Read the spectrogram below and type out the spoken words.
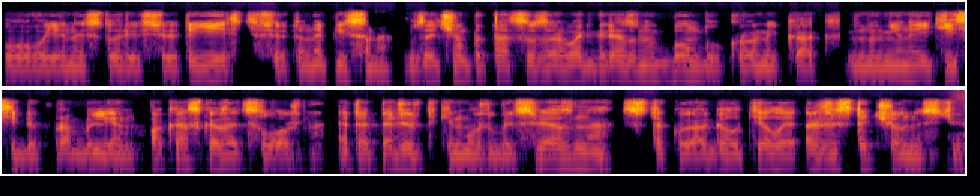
по военной истории все это есть, все это написано. Зачем пытаться взорвать грязную бомбу, кроме как ну, не найти себе проблем, пока сказать сложно. Это опять же таки может быть связано с такой оголтелой ожесточенностью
